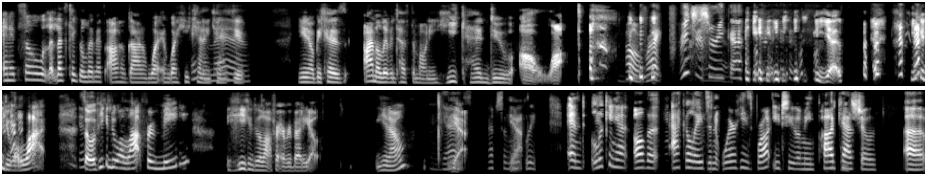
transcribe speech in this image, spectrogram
and it's so. Let, us take the limits off of God and what and what He can Amen. and can't do. You know, because I'm a living testimony. He can do a lot. All right, right, preach it, Sherika. yes. He can do a lot. So if he can do a lot for me, he can do a lot for everybody else. You know? Yes, yeah. Absolutely. Yeah. And looking at all the accolades and where he's brought you to, I mean, podcast shows, uh,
